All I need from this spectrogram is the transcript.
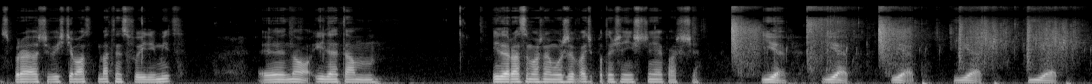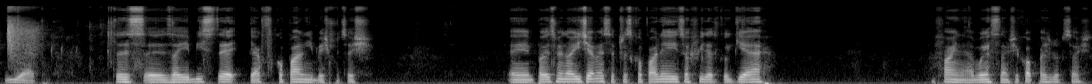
Zbroja oczywiście ma, ma ten swój limit. Yy, no, ile tam... Ile razy można używać, potem się niszczy, nie patrzcie. Jeb, jeb, jeb, jeb, jeb, jeb. To jest y, zajebiste, jak w kopalni byśmy coś... Y, powiedzmy, no idziemy sobie przez kopalnię i co chwilę tylko G. Fajne, albo nie chce nam się kopać lub coś.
